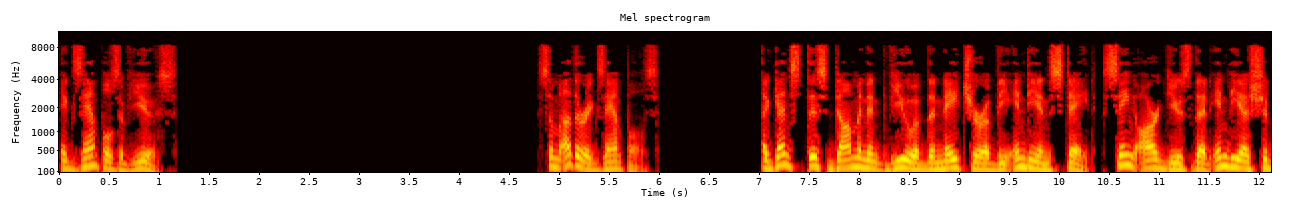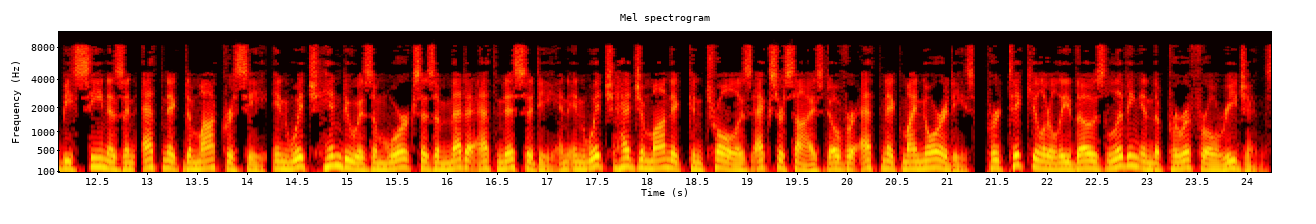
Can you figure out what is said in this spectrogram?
Examples of use. Some other examples Against this dominant view of the nature of the Indian state, Singh argues that India should be seen as an ethnic democracy in which Hinduism works as a meta-ethnicity and in which hegemonic control is exercised over ethnic minorities, particularly those living in the peripheral regions.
